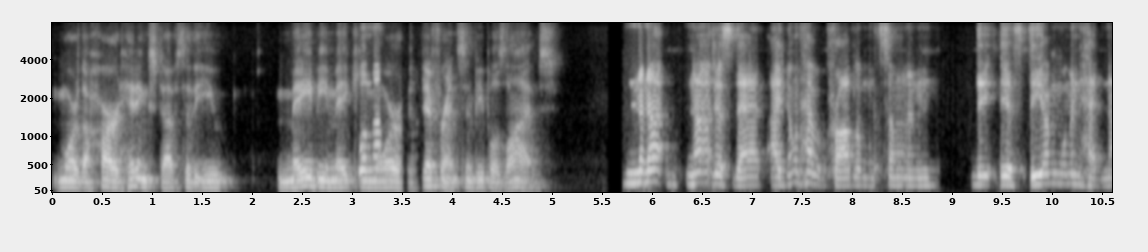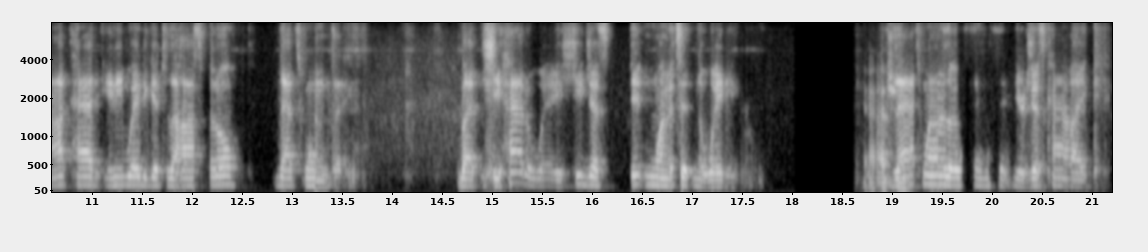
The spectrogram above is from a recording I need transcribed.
more of the hard hitting stuff, so that you may be making well, not, more of a difference in people's lives. Not not just that. I don't have a problem with someone. The, if the young woman had not had any way to get to the hospital, that's one thing. But she had a way. She just didn't want to sit in the waiting room. Gotcha. That's one of those things that you're just kind of like,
